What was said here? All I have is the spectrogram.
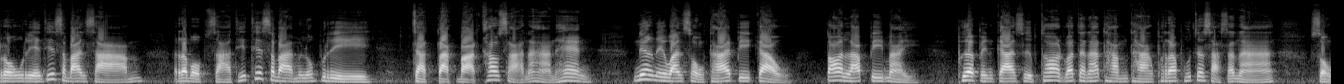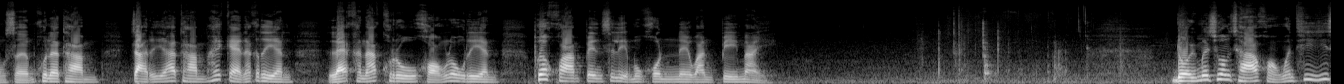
โรงเรียนเทศบาล 3 ระบบสาธิตเทศบาลเมืองลบบุรี จัดตักบาตรข้าวสารอาหารแห้ง เนื่องในวันส่งท้ายปีเก่า ต้อนรับปีใหม่ เพื่อเป็นการสืบทอดวัฒนธรรมทางพระพุทธศาสนา ส่งเสริมคุณธรรม จริยธรรมให้แก่นักเรียน และคณะครูของโรงเรียน เพื่อความเป็นสิริมงคลในวันปีใหม่โดยเมื่อช่วงเช้าของวันที่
